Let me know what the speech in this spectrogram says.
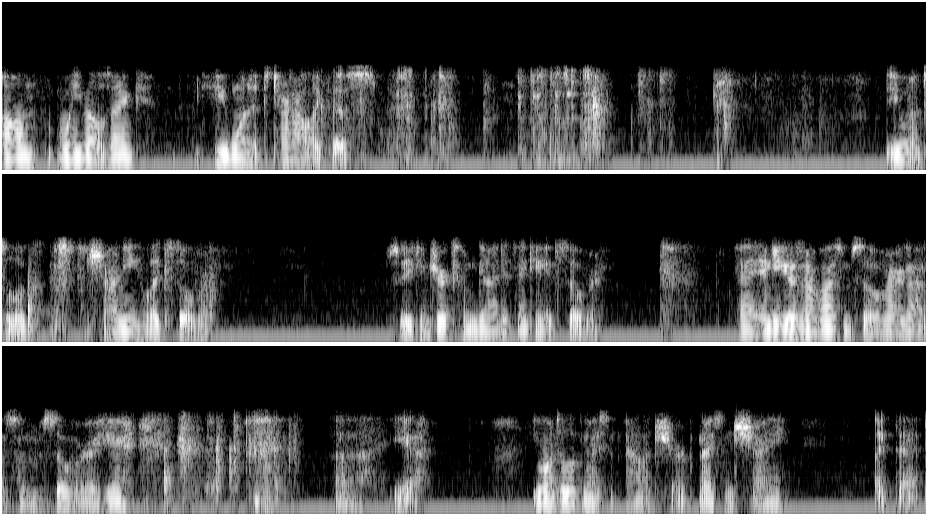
Um, when you melt zinc, you want it to turn out like this. You want it to look shiny like silver. So you can trick some guy into thinking it's silver. Hey, and you guys want to buy some silver? I got some silver right here. uh, yeah. You want to look nice and out oh, sharp, nice and shiny, like that.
